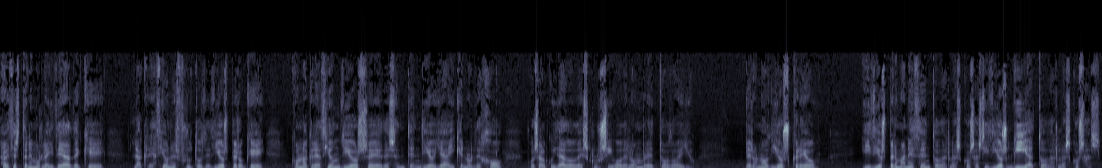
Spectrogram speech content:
A veces tenemos la idea de que la creación es fruto de Dios, pero que con la creación Dios se desentendió ya y que nos dejó pues al cuidado de exclusivo del hombre todo ello. Pero no, Dios creó y Dios permanece en todas las cosas y Dios guía todas las cosas.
